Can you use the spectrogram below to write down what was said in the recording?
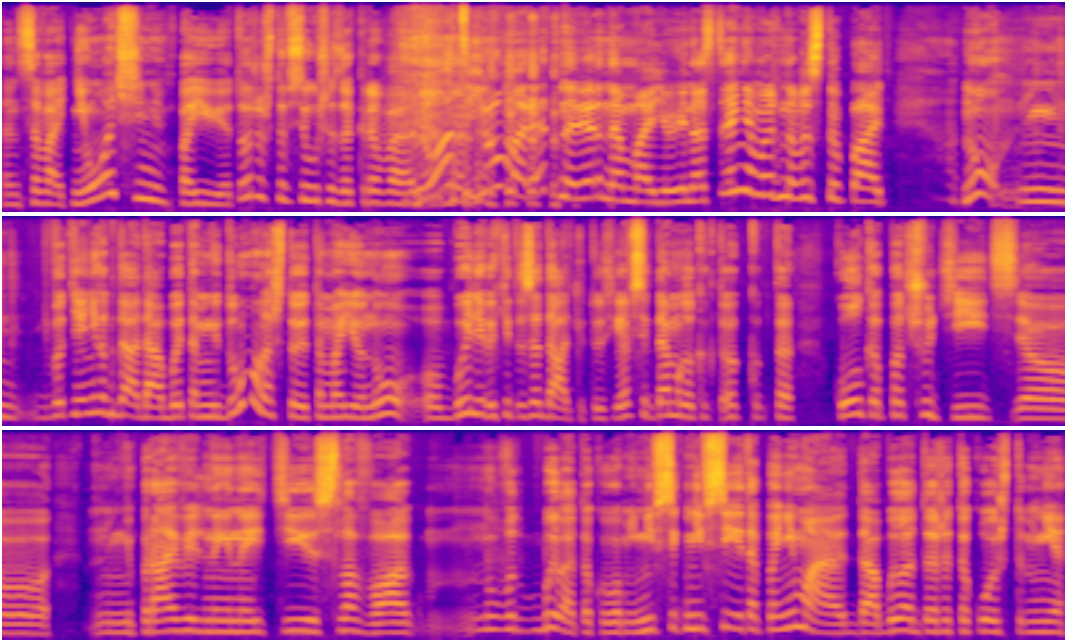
Танцевать не очень, пою я тоже, что все уши закрываю. Ну вот юмор, это, наверное, мое. И на сцене можно выступать. Ну, вот я никогда, да, об этом не думала, что это мое. Ну, были какие-то задатки. То есть я всегда могла как-то как колко подшутить, э, правильные найти слова. Ну, вот было такое у меня. Не все, не все это понимают, да. Было даже такое, что мне э,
